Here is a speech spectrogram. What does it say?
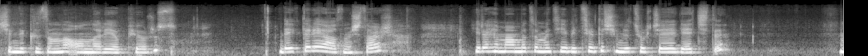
Şimdi kızımla onları yapıyoruz. Deftere yazmışlar. Hira hemen matematiği bitirdi. Şimdi Türkçe'ye geçti.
